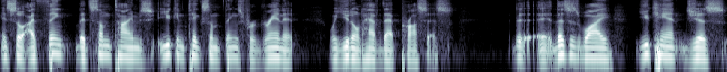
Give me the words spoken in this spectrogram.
And so I think that sometimes you can take some things for granted when you don't have that process. Eh, this is why you can't just,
